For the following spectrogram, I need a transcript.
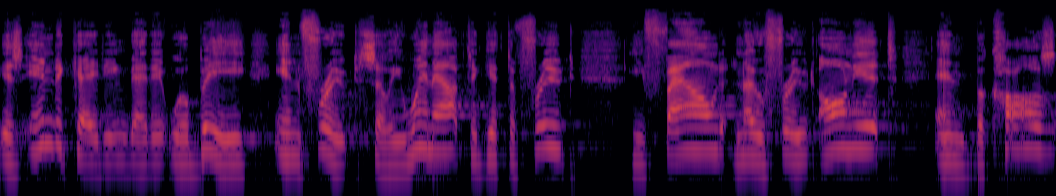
is indicating that it will be in fruit. So he went out to get the fruit. He found no fruit on it, and because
